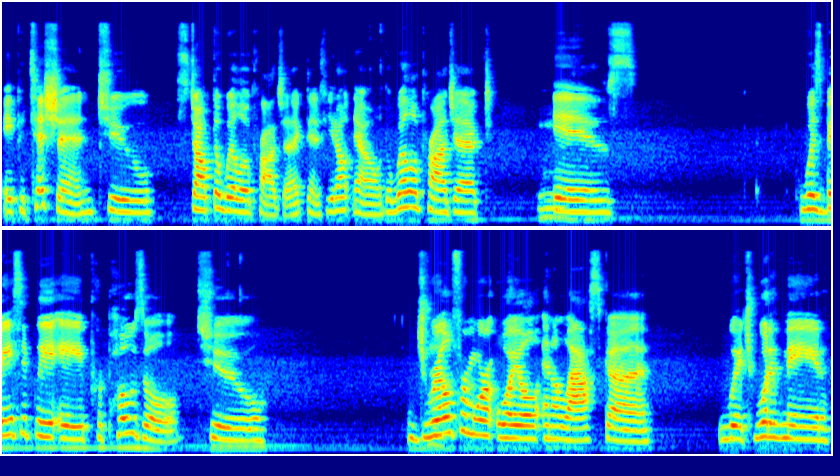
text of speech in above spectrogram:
a petition to stop the Willow Project. And if you don't know, the Willow Project Mm. is was basically a proposal to drill for more oil in Alaska which would have made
